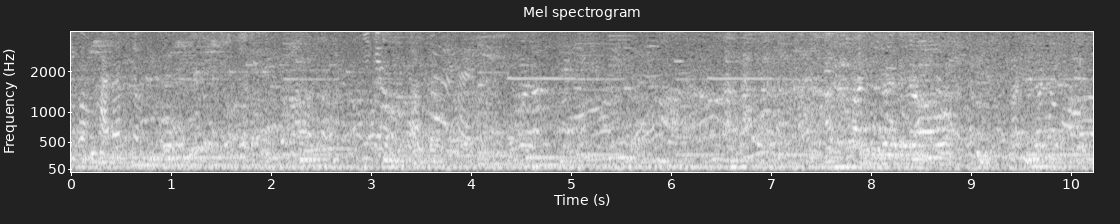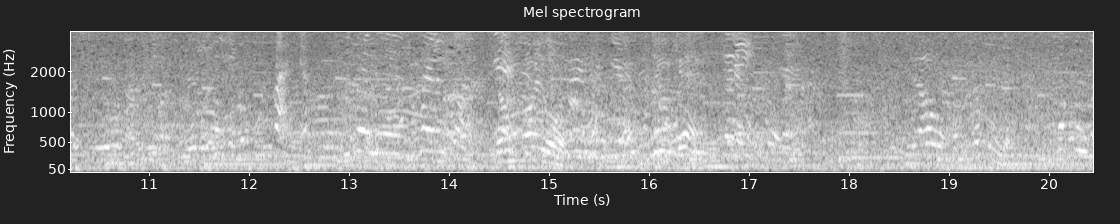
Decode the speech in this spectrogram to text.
이건 바람잡고 이게 진짜 이거 공부 아니야? 이거는 하얀 거. 영성이고, 이거 깨. 섞은 거.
